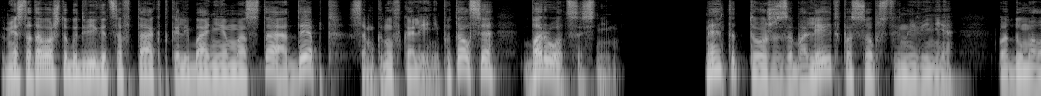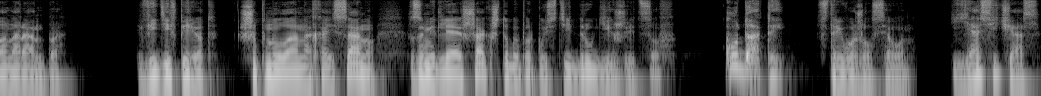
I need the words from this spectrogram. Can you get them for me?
Вместо того, чтобы двигаться в такт колебаниям моста, адепт, сомкнув колени, пытался бороться с ним. «Этот тоже заболеет по собственной вине», — подумала Наранпа. «Веди вперед», — шепнула она Хайсану, замедляя шаг, чтобы пропустить других жрецов. «Куда ты?» — встревожился он. «Я сейчас».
